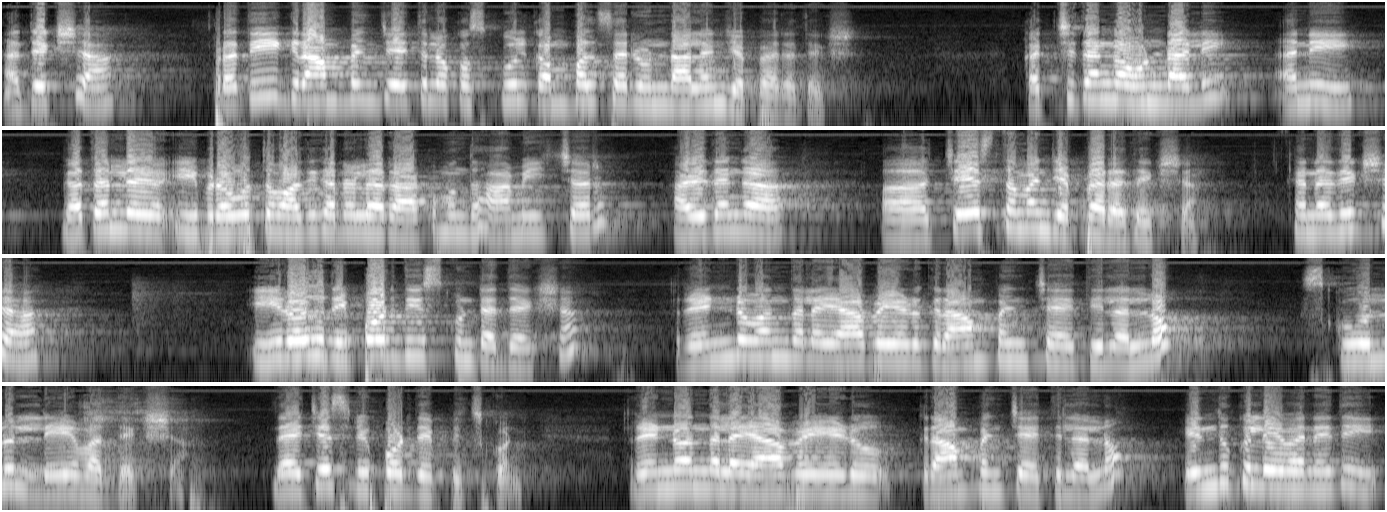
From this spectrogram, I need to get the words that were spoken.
అధ్యక్ష ప్రతి గ్రామ పంచాయతీలో ఒక స్కూల్ కంపల్సరీ ఉండాలని చెప్పారు అధ్యక్ష. ఖచ్చితంగా ఉండాలి అని గతంలో ఈ ప్రభుత్వం అధికారంలో రాకముందు హామీ ఇచ్చారు. ఆ విధంగా చేస్తామని చెప్పారు అధ్యక్ష. కానీ అధ్యక్ష ఈరోజు రిపోర్ట్ తీసుకుంటే అధ్యక్ష రెండు వందల యాభై ఏడు గ్రామ పంచాయతీలలో స్కూళ్ళు లేవు అధ్యక్ష. దయచేసి రిపోర్ట్ తెప్పించుకోండి. రెండు వందల యాభై ఏడు గ్రామ పంచాయతీలలో ఎందుకు లేవనేది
